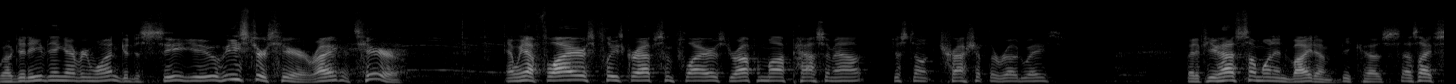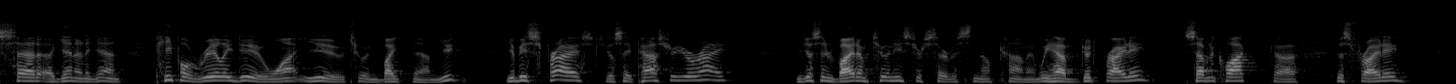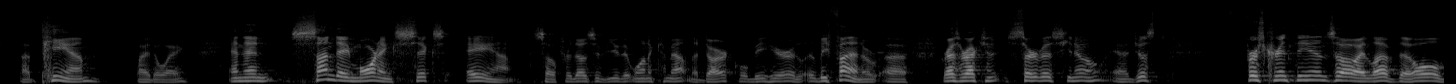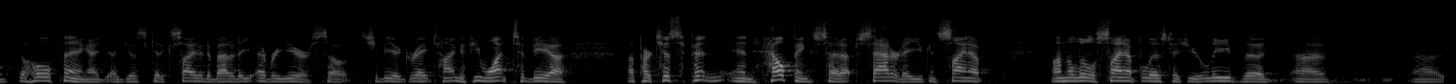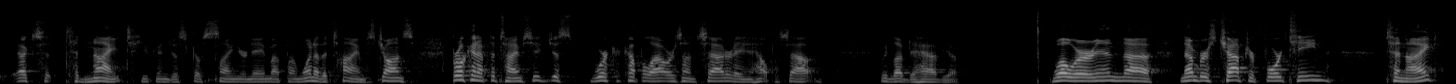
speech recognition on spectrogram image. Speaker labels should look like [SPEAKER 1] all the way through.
[SPEAKER 1] Well, good evening, everyone. Good to see you. Easter's here, right? It's here. And we have flyers. Please grab some flyers, drop them off, pass them out. Just don't trash up the roadways. But if you have someone, invite them because, as I've said again and again, people really do want you to invite them. You, you'll be surprised. You'll say, Pastor, you're right. You just invite them to an Easter service and they'll come. And we have Good Friday, 7 o'clock uh, this Friday uh, p.m., by the way. And then Sunday morning, 6 a.m. So for those of you that want to come out in the dark, we'll be here. It'll, it'll be fun. A, a, resurrection service, you know, uh, just First Corinthians. Oh, I love the whole the whole thing. I, I, just get excited about it every year. So it should be a great time. If you want to be a, a participant in, in helping set up Saturday, you can sign up on the little sign up list as you leave the uh, exit tonight, you can just go sign your name up on one of the times. John's broken up the times. So you just work a couple hours on Saturday and help us out. We'd love to have you. Well, we're in uh, Numbers chapter 14 tonight.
